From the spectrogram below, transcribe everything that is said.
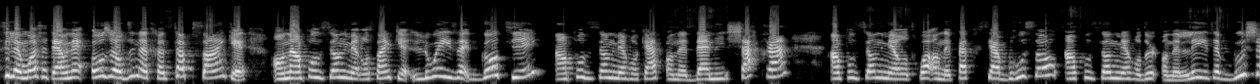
si le mois se terminait aujourd'hui, notre top 5, on est en position numéro 5, Louise Gauthier. En position numéro 4, on a Dani Chartrand. En position numéro 3, on a Patricia Brousseau. En position numéro 2, on a Lise Boucher.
